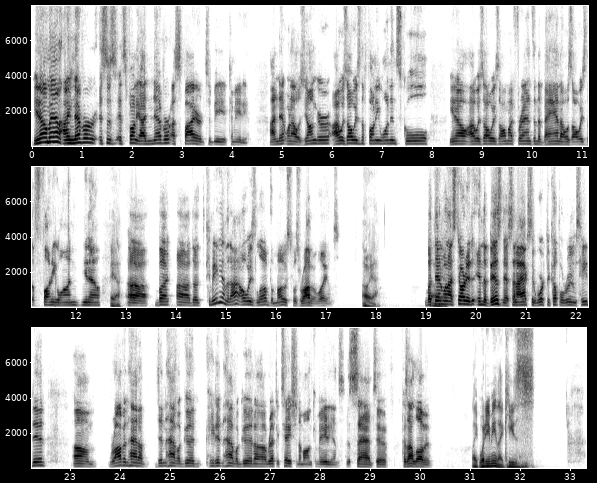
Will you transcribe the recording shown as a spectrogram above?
You know, man, I never. This is. It's funny. I never aspired to be a comedian. I net when I was younger. I was always the funny one in school. You know, I was always all my friends in the band. I was always the funny one. You know, Yeah. uh, but uh, the comedian that I always loved the most was Robin Williams. Oh yeah. But Oh, then yeah. when I started in the business and I actually worked a couple rooms he did, um, Robin had a didn't have a good he didn't have a good uh, reputation among comedians. It's sad too because I love him. Like what do you mean? Like he's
